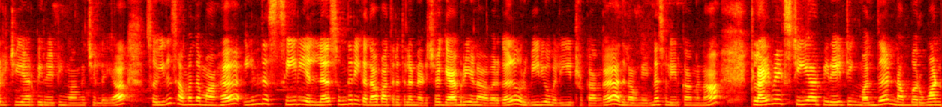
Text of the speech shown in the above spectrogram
ஒரு டிஆர்பி ரேட்டிங் வாங்குச்சு இல்லையா? ஸோ இது சம்மந்தமாக இந்த சீரியலில் சுந்தரி கதாபாத்திரத்தில் நடித்த கேப்ரியலா அவர்கள் ஒரு வீடியோ வெளியிட்டிருக்காங்க. அதில் அவங்க என்ன சொல்லியிருக்காங்கன்னா கிளைமேக்ஸ் டிஆர்பி ரேட்டிங் வந்து நம்பர் ஒன்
